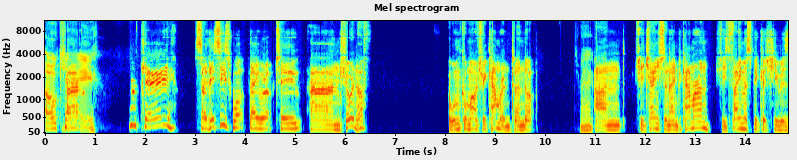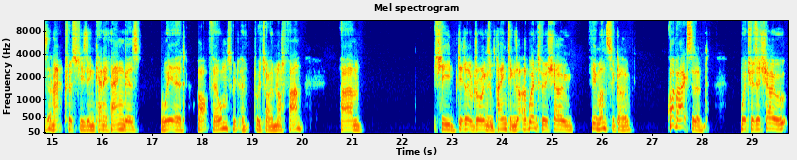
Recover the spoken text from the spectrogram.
okay. Uh, okay. So this is what they were up to, and sure enough, a woman called Marjorie Cameron turned up. Right. And she changed her name to Cameron. She's famous because she was an actress. She's in Kenneth Anger's weird art films, which, which I'm not a fan. Um, she did little drawings and paintings. I went to a show a few months ago, quite by accident, which was a show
